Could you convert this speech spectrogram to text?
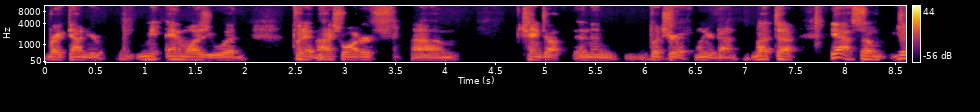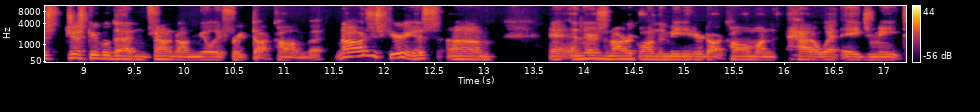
Break down your animal as you would, put it in ice water, um, change up and then butcher it when you're done. But uh, yeah, so just just googled that and found it on muleyfreak.com. But no, I was just curious. Um, and, and, there's an article on the meateater.com on how to wet age meat.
